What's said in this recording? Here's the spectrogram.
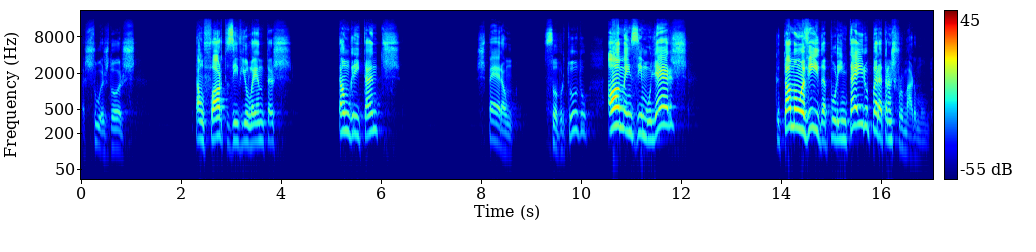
as suas dores, tão fortes e violentas, tão gritantes, esperam, sobretudo, homens e mulheres que tomam a vida por inteiro para transformar o mundo.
